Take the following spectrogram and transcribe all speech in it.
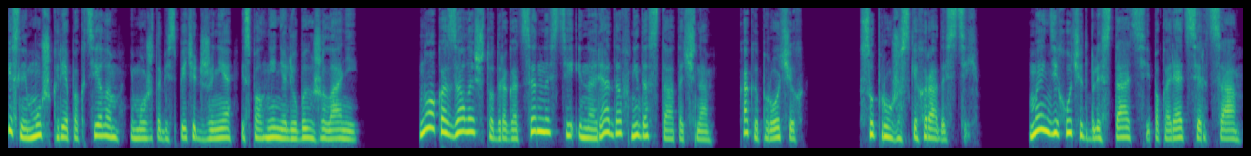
если муж крепок телом и может обеспечить жене исполнение любых желаний. Но оказалось, что драгоценностей и нарядов недостаточно, как и прочих супружеских радостей. Мэнди хочет блистать и покорять сердца.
